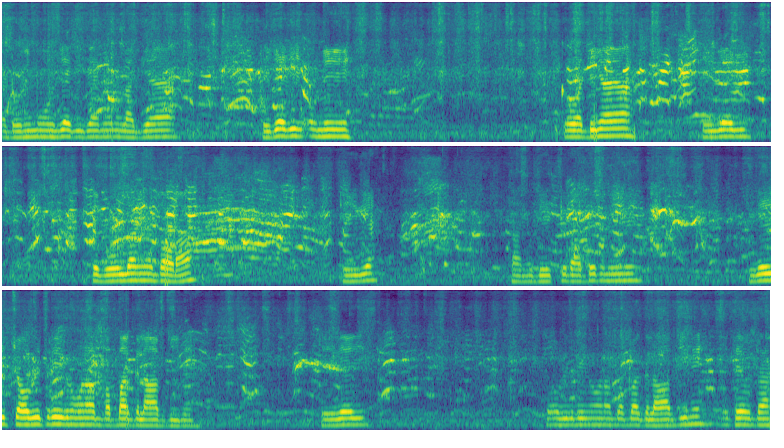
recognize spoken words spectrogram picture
ਆ ਡੋਰੀ ਜਿਹਾ ਕੀ ਕਹਿੰਦੇ ਉਹਨੂੰ ਲੱਗ ਗਿਆ। ਆ। ਠੀਕ ਹੈ ਜੀ ਉਨੀ ਕਬੱਡੀਆਂ ਆ, ਠੀਕ ਹੈ ਜੀ। ਤੇ ਬੋਲਦਾ ਨਹੀਂ ਦੌੜਾ ਠੀਕ ਹੈ। ਤੁਹਾਨੂੰ ਦੇਖ ਕੇ ਦੱਸਦੇ ਕਮੀ ਨੇ ਠੀਕ ਹੈ ਜੀ 24 ਤਰੀਕ ਨੂੰ ਆਉਣਾ ਬਾਬਾ ਗੁਲਾਬ ਜੀ ਨੇ। ਠੀਕ ਹੈ ਜੀ। 24 ਤਰੀਕ ਨੂੰ ਆਉਣਾ ਬਾਬਾ ਗੁਲਾਬ ਜੀ ਨੇ ਇੱਥੇ ਉਦਾਂ।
